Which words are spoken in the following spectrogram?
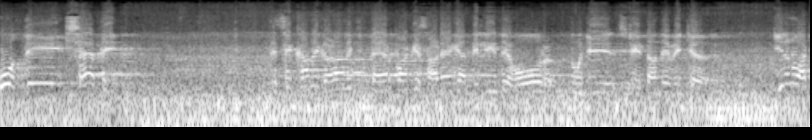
ਉਸ ਦੀ ਸਹਿ ਤੇ। ਤੇ ਸਿੱਖਾਂ ਦੇ ਗਲਾਂ ਵਿੱਚ ਟਾਇਰ ਪਾ ਕੇ ਸਾੜਿਆ ਗਿਆ ਦਿੱਲੀ ਤੇ ਹੋਰ ਦੂਜੇ ਸਟੇਟਾਂ ਦੇ ਵਿੱਚ। ਜਿਨ੍ਹਾਂ ਨੂੰ ਅੱਜ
